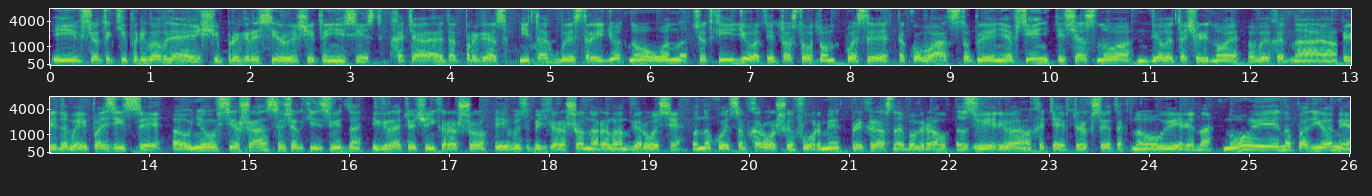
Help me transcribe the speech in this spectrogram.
и все-таки прибавляющий, прогрессирующий теннисист. Хотя этот прогресс не так быстро идет, но он все-таки идет. И то, что вот он после такого отступления в тень сейчас снова делает очередной выход на передовые позиции. А у него все шансы все-таки действительно играть очень хорошо и выступить хорошо на Роланд Гаросе. Он находится в хорошей форме, прекрасно обыграл Зверева, хотя и в трех сетах, но уверенно. Ну и на подъеме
